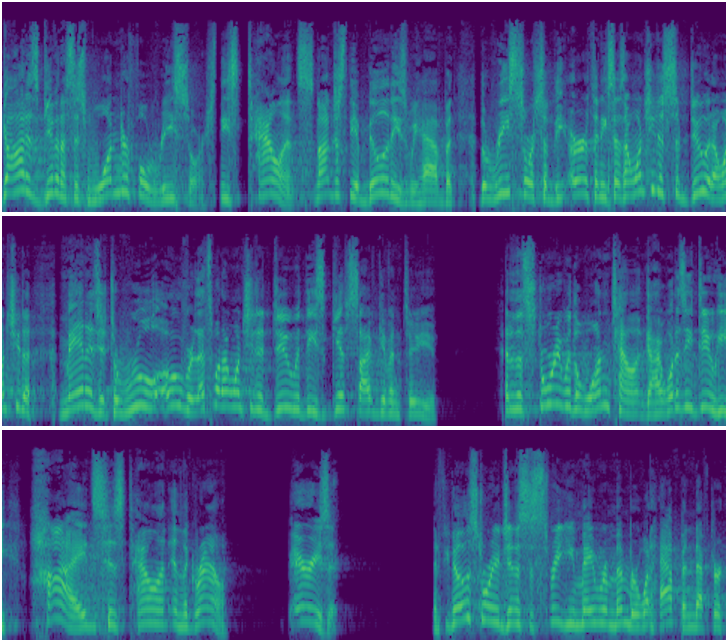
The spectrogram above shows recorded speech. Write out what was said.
God has given us this wonderful resource, these talents, not just the abilities we have, but the resource of the earth. And He says, I want you to subdue it. I want you to manage it, to rule over. That's what I want you to do with these gifts I've given to you. And in the story with the one talent guy, what does he do? He hides his talent in the ground, buries it. And if you know the story of Genesis 3, you may remember what happened after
